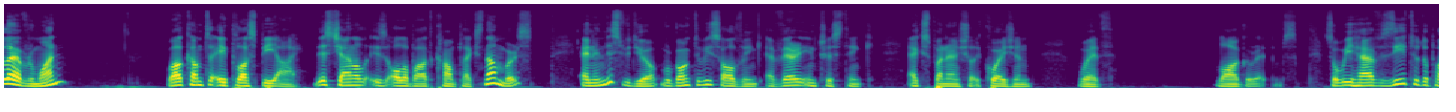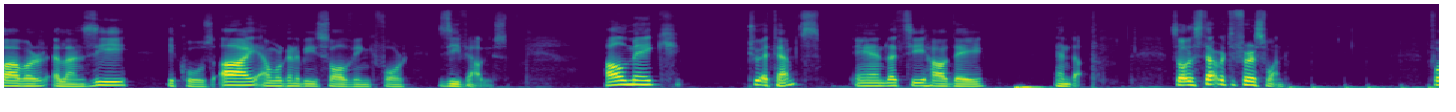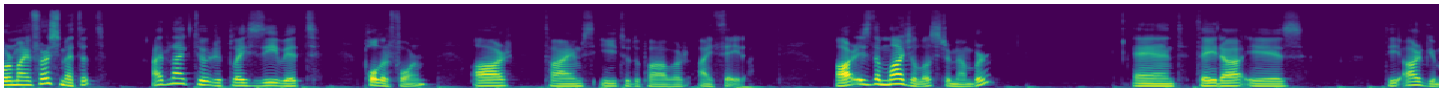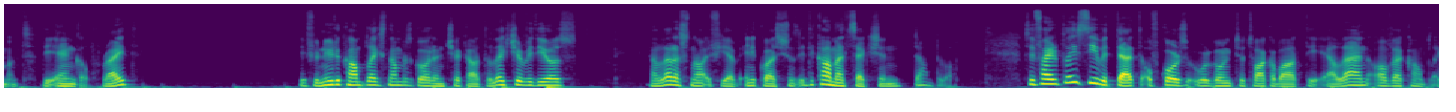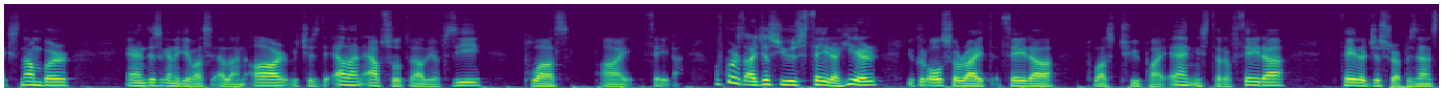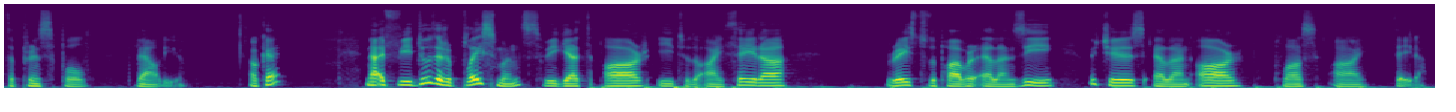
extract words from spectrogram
Hello everyone. Welcome to A plus BI. This channel is all about complex numbers and in this video we're going to be solving a very interesting exponential equation with logarithms. So we have z to the power ln z equals i and we're going to be solving for z values. I'll make two attempts and let's see how they end up. So let's start with the first one. For my first method, I'd like to replace z with polar form r times e to the power i theta. r is the modulus, remember, and theta is the argument, the angle, right? If you're new to complex numbers, go ahead and check out the lecture videos and let us know if you have any questions in the comment section down below. So if I replace z with that, of course, we're going to talk about the ln of a complex number and this is going to give us ln r, which is the ln absolute value of z plus i theta. Of course, I just use theta here. You could also write theta plus 2 pi n instead of theta. Theta just represents the principal value. Okay? Now, if we do the replacements, we get r e to the i theta raised to the power ln z, which is ln r plus i theta.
